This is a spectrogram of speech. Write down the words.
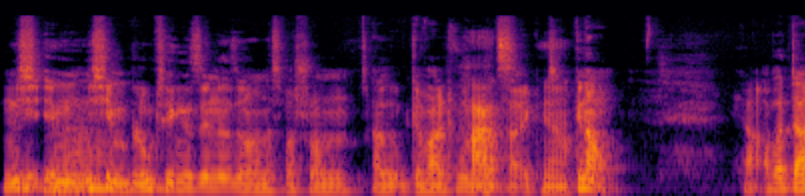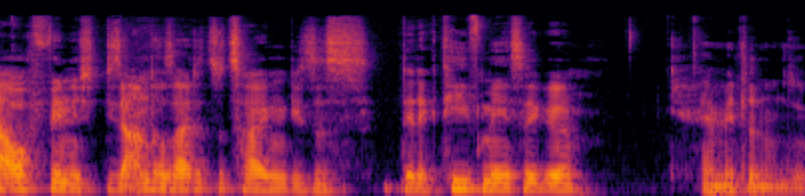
Nicht im, Ja. nicht im blutigen Sinne, sondern es war schon, also Gewalt wurde Hart, gezeigt. ja. Genau. Ja, aber da auch wenig diese andere Seite zu zeigen, dieses Detektivmäßige. ermitteln und so.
